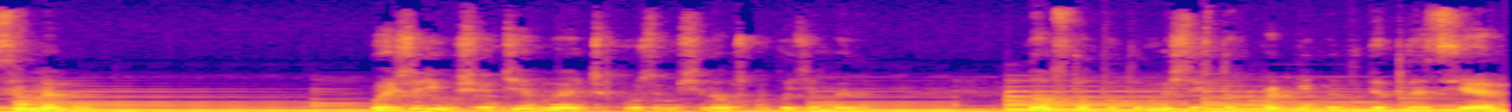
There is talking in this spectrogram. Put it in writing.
samemu. Bo jeżeli usiądziemy, czy położymy się na łóżku, będziemy non stop o tym myśleć, to wpadniemy w depresję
